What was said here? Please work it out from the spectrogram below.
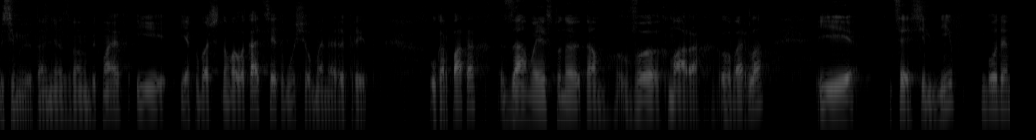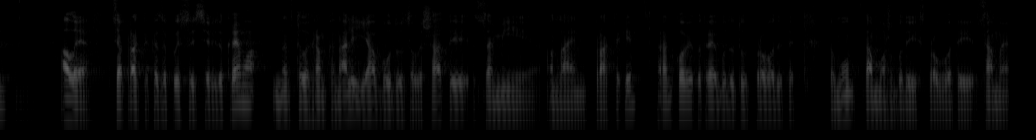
Усім вітання, з вами Бікмаєв. І як ви бачите, нова локація, тому що в мене ретрит у Карпатах. За моєю спиною там в хмарах Говерла. І це 7 днів буде. Але ця практика записується відокремо. В телеграм-каналі я буду залишати самі онлайн-практики ранкові, котрі я буду тут проводити. Тому там можна буде їх спробувати саме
